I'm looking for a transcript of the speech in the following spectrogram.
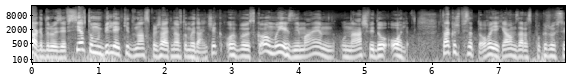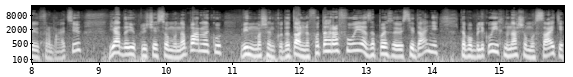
Так, друзі, всі автомобілі, які до нас приїжджають на автомайданчик, обов'язково ми їх знімаємо у наш відеоогляд. Також після того, як я вам зараз покажу всю інформацію, я даю ключі своєму напарнику, він машинку детально фотографує, записує всі дані та публікує їх на нашому сайті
